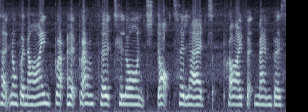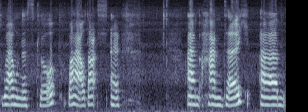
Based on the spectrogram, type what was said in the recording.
uh, number nine Bra uh, Bramford to launch doctor led private members wellness club. Wow that's uh, um, handy. Um,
